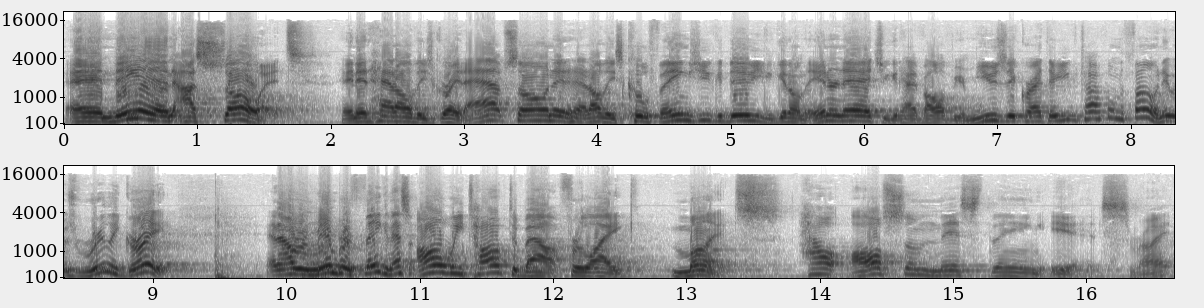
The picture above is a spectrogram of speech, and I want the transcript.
And then I saw it, and it had all these great apps on it. It had all these cool things you could do. You could get on the internet, you could have all of your music right there, you could talk on the phone. It was really great. And I remember thinking, that's all we talked about for like months. How awesome this thing is, right?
